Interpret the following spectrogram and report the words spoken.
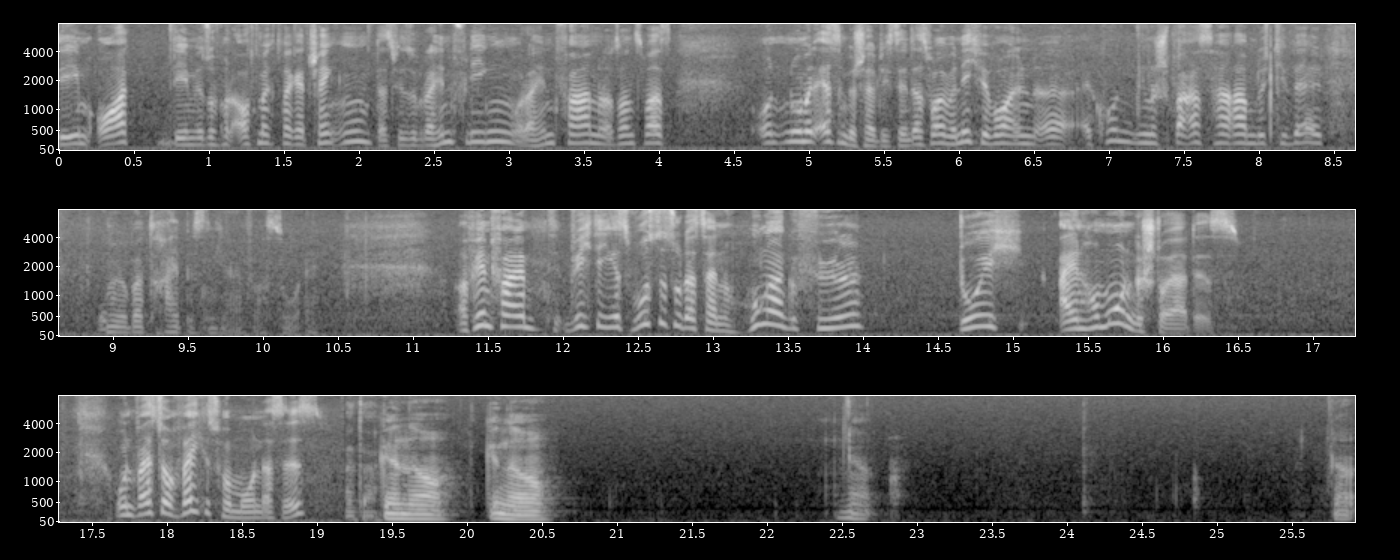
dem Ort, dem wir so von Aufmerksamkeit schenken, dass wir sogar hinfliegen oder hinfahren oder sonst was und nur mit Essen beschäftigt sind. Das wollen wir nicht. Wir wollen äh, erkunden, Spaß haben durch die Welt. Nur übertreib es nicht einfach so, ey. Auf jeden Fall, wichtig ist, wusstest du, dass dein Hungergefühl durch ein Hormon gesteuert ist? Und weißt du auch, welches Hormon das ist? Genau, genau. Ja. Ja.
